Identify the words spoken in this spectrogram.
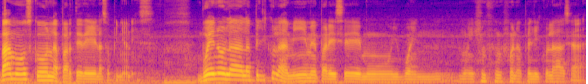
vamos con la parte de las opiniones. Bueno la, la película a mí me parece muy buen muy, muy buena película o sea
